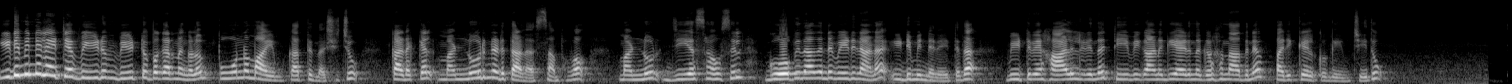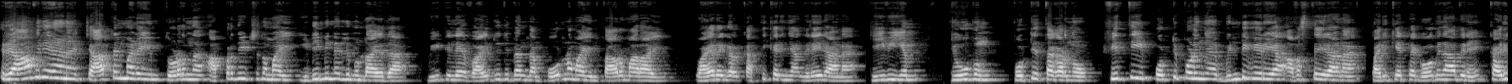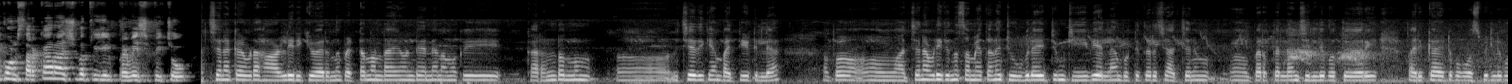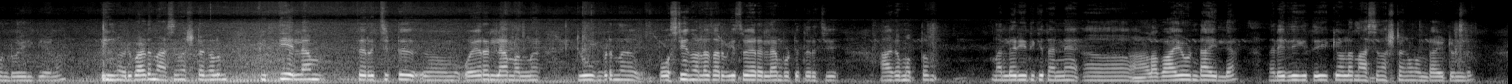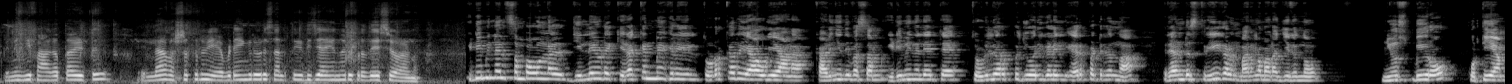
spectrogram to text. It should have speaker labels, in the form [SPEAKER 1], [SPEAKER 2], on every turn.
[SPEAKER 1] ഇടിമിന്നലേറ്റ വീടും വീട്ടുപകരണങ്ങളും പൂർണമായും കത്തിനശിച്ചു. കടക്കൽ മണ്ണൂരിനടുത്താണ് സംഭവം. മണ്ണൂർ ജി എസ് ഹൗസിൽ ഗോപിനാഥന്റെ വീടിനാണ് ഇടിമിന്നലേറ്റത്. വീട്ടിലെ ഹാളിലിരുന്ന് ടി വി കാണുകയായിരുന്ന ഗൃഹനാഥന് പരിക്കേൽക്കുകയും ചെയ്തു.
[SPEAKER 2] രാവിലെയാണ് ചാത്തൽ മഴയും തുടർന്ന് അപ്രതീക്ഷിതമായി ഇടിമിന്നലും ഉണ്ടായത്. വീട്ടിലെ വൈദ്യുതി ബന്ധം പൂർണമായും താറുമാറായി. വയറുകൾ കത്തിക്കരിഞ്ഞ നിലയിലാണ് ടിവിയും ട്യൂബും പൊട്ടിത്തകർന്നു. ഫിത്തി പൊട്ടിപ്പൊളിഞ്ഞ് വിണ്ടുകീറിയ അവസ്ഥയിലാണ് പരിക്കേറ്റ ഗോപിനാഥിനെ കരികോൺ സർക്കാർ ആശുപത്രിയിൽ പ്രവേശിപ്പിച്ചു.
[SPEAKER 3] അച്ഛനൊക്കെ ഇവിടെ ഹാളിലിരിക്കുമായിരുന്നു പെട്ടെന്നുണ്ടായതുകൊണ്ട് തന്നെ നമുക്ക് ഈ കറണ്ടൊന്നും വിച്ഛേദിക്കാൻ പറ്റിയിട്ടില്ല. അപ്പോൾ അച്ഛൻ അവിടെ ഇരുന്ന സമയത്താണ് ട്യൂബ് ലൈറ്റും ടി വി എല്ലാം പൊട്ടിത്തെറിച്ച് അച്ഛനും പുറത്തെല്ലാം ചില്ല് പൊത്ത് കയറി പരിക്കായിട്ട് ഇപ്പോൾ ഹോസ്പിറ്റലിൽ കൊണ്ടുപോയിരിക്കുകയാണ്. ഒരുപാട് നാശനഷ്ടങ്ങളും ഭിത്തിയെല്ലാം തെറിച്ചിട്ട് വയറെല്ലാം വന്ന് ട്യൂബ് ഇവിടുന്ന് പോസ്റ്റ് ചെയ്യുന്നുള്ള സർവീസ് വയറെല്ലാം പൊട്ടിത്തെറിച്ച് ആകെ മൊത്തം നല്ല രീതിക്ക് തന്നെ ആളപായം ഉണ്ടായില്ല. നല്ല രീതിക്കുള്ള നാശനഷ്ടങ്ങൾ ഉണ്ടായിട്ടുണ്ട്. പിന്നെ ഈ ഭാഗത്തായിട്ട് എല്ലാ വർഷത്തിലും എവിടെയെങ്കിലും ഒരു സ്ഥലത്ത് ഇടിചായുന്ന ഒരു പ്രദേശമാണ്.
[SPEAKER 2] ഇടിമിന്നൽ സംഭവങ്ങൾ ജില്ലയുടെ കിഴക്കൻ മേഖലയിൽ തുടർക്കഥയാവുകയാണ്. കഴിഞ്ഞ ദിവസം ഇടിമിന്നലേറ്റ് തൊഴിലുറപ്പ് ജോലികളിൽ ഏർപ്പെട്ടിരുന്ന രണ്ട് സ്ത്രീകൾ മരണമടഞ്ഞിരുന്നു. News bureau കുട്ടിയം.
